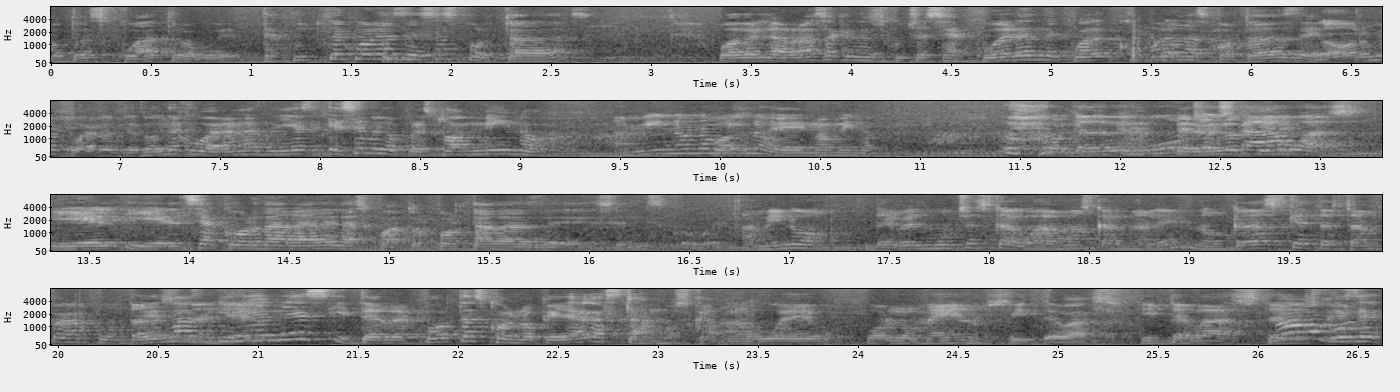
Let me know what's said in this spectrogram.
otras cuatro, güey. ¿Te, ¿Tú te acuerdas de esas portadas? O a ver, la raza que nos escucha, ¿se acuerdan de cuál, cómo eran las portadas de No, no me acuerdo. fíjate. dónde jugarán las niñas? Ese me lo prestó a Mino. A mí no, no, a Por- mí no. eh, no, Mino. Porque debe muchas caguas. Y él, y él se acordará de las cuatro portadas de ese disco, güey. A mí no. Debes muchas caguamas, carnal, ¿eh? No creas que te están para apuntar Es más, vienes y te reportas con lo que ya gastamos, cabrón. A huevo, por lo menos. Y te vas. Y te vas. Te No, que se,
